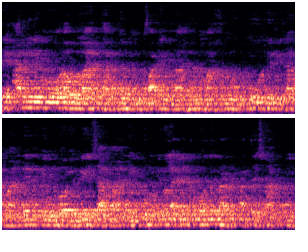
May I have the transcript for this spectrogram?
jadi alimu auladakum fa innahum makhluqun li zamanin min ghairi zamanikum. Itu lah yang kemudian hadis Nabi.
